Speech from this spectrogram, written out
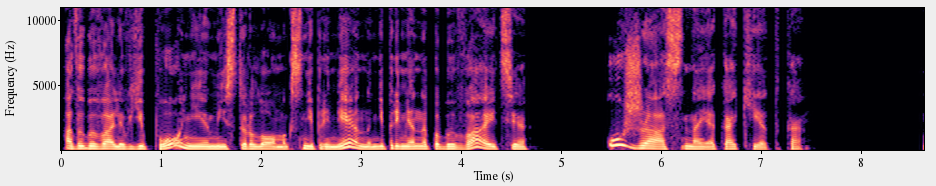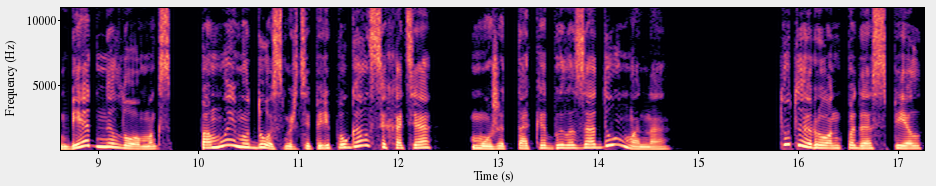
А вы бывали в Японии, мистер Ломакс, непременно, непременно побывайте. Ужасная кокетка. Бедный Ломакс, по-моему, до смерти перепугался, хотя, может, так и было задумано. Тут и Рон подоспел,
